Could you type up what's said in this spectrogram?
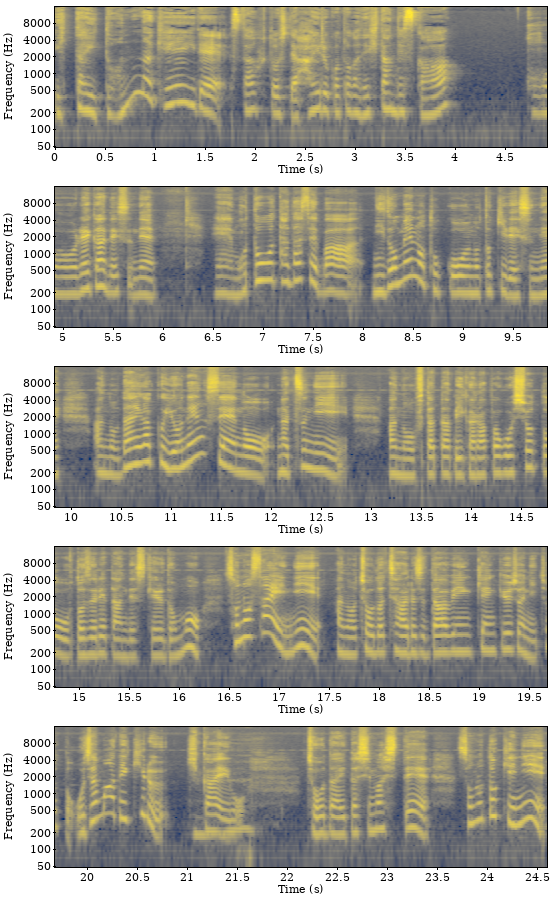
一体どんな経緯でスタッフとして入ることができたんですか？これがですね、えー、元を正せば2度目の渡航の時ですね。あの大学4年生の夏にあの再びガラパゴス諸島を訪れたんですけれどもその際にあのちょうどチャールズ・ダーウィン研究所にちょっとお邪魔できる機会を頂戴いたしまして、うん、その時に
